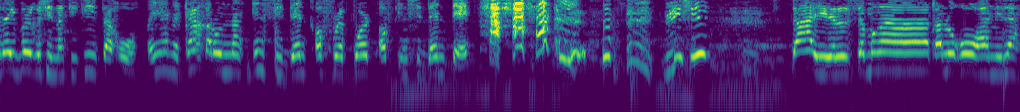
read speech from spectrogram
driver kasi nakikita ko, kaya nagkakaroon ng incident of report of incidente. Visit! Dahil sa mga kalokohan nila.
